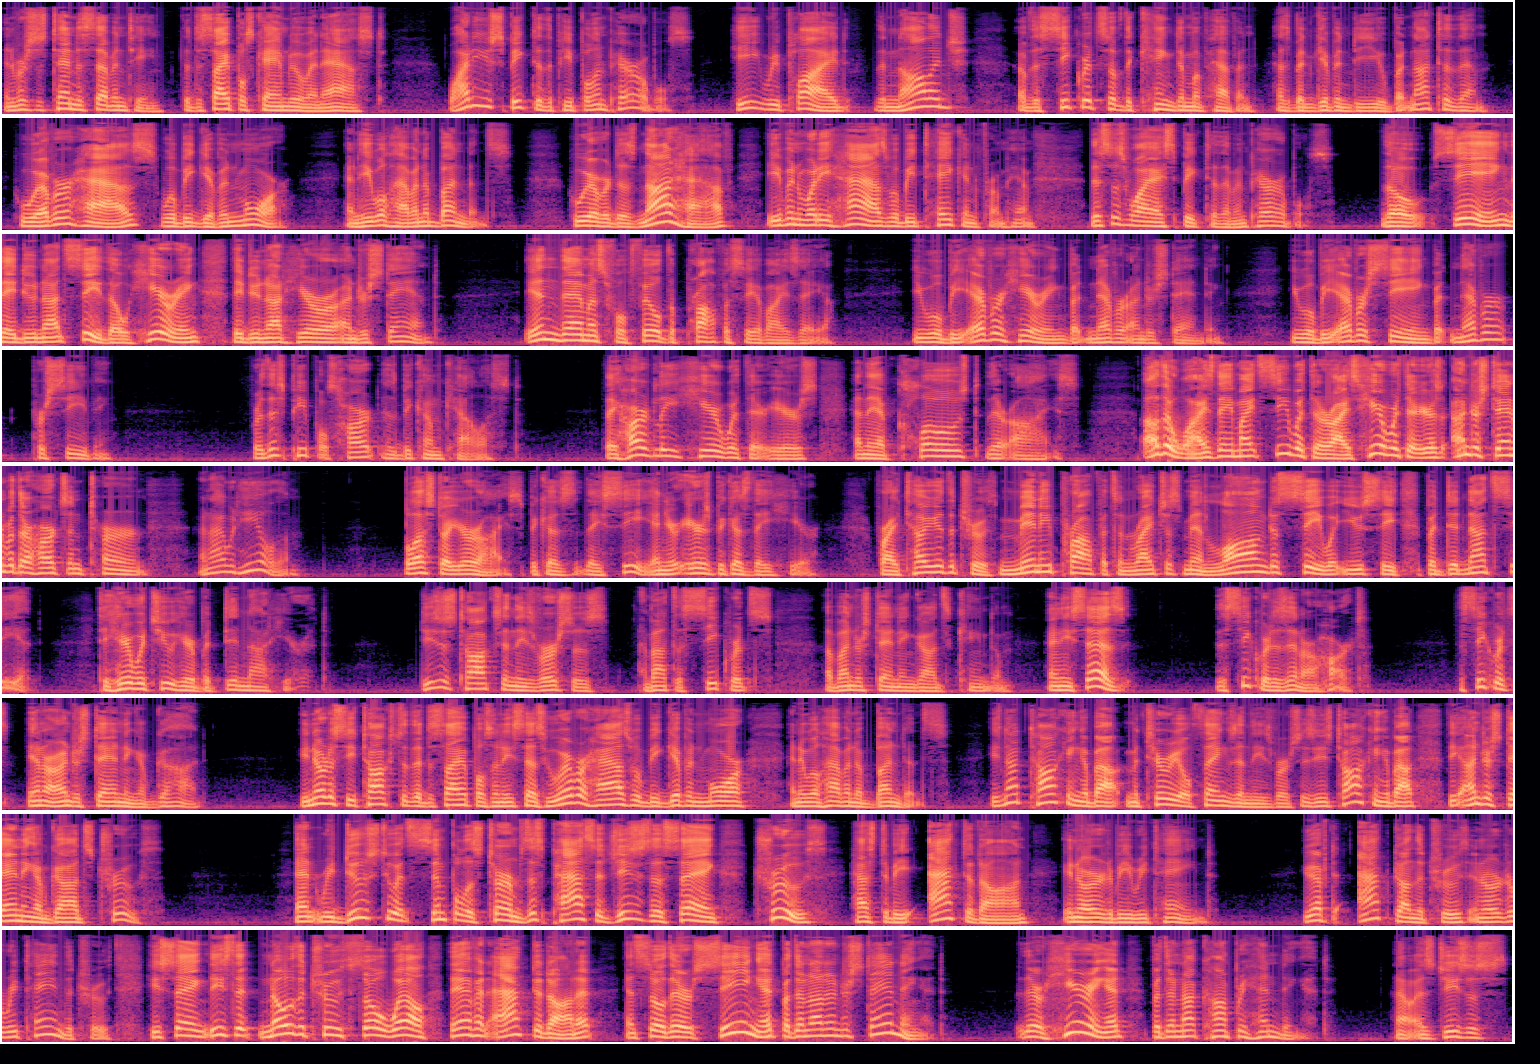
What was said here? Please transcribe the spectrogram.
In verses 10 to 17, the disciples came to him and asked, Why do you speak to the people in parables? He replied, The knowledge of the secrets of the kingdom of heaven has been given to you, but not to them. Whoever has will be given more, and he will have an abundance. Whoever does not have, even what he has will be taken from him. This is why I speak to them in parables. Though seeing, they do not see. Though hearing, they do not hear or understand. In them is fulfilled the prophecy of Isaiah. You will be ever hearing, but never understanding. You will be ever seeing, but never perceiving. For this people's heart has become calloused. They hardly hear with their ears, and they have closed their eyes. Otherwise, they might see with their eyes, hear with their ears, understand with their hearts, and turn, and I would heal them. Blessed are your eyes because they see, and your ears because they hear. For I tell you the truth, many prophets and righteous men longed to see what you see, but did not see it, to hear what you hear, but did not hear it. Jesus talks in these verses about the secrets of understanding God's kingdom. And he says the secret is in our heart. The secret's in our understanding of God. You notice he talks to the disciples and he says, Whoever has will be given more and he will have an abundance. He's not talking about material things in these verses. He's talking about the understanding of God's truth. And reduced to its simplest terms, this passage, Jesus is saying truth has to be acted on in order to be retained. You have to act on the truth in order to retain the truth. He's saying these that know the truth so well, they haven't acted on it, and so they're seeing it, but they're not understanding it. They're hearing it, but they're not comprehending it. Now, as Jesus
